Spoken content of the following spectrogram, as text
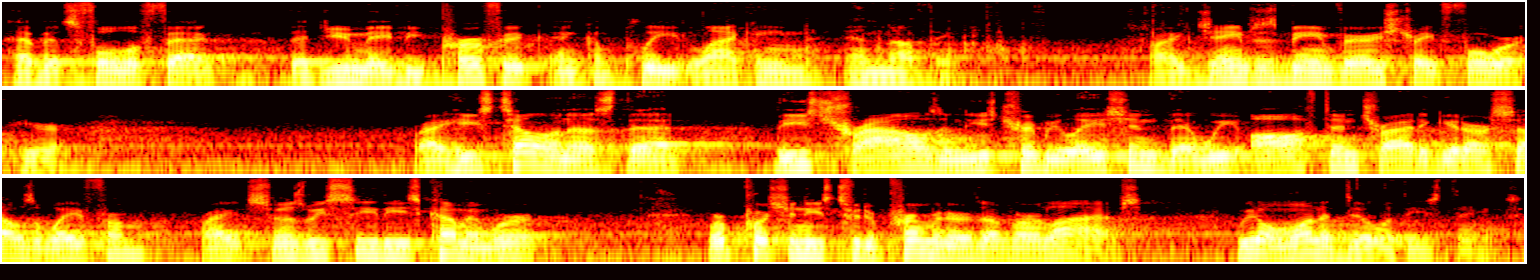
have its full effect, that you may be perfect and complete, lacking in nothing. Right? James is being very straightforward here. Right? He's telling us that these trials and these tribulations that we often try to get ourselves away from, right? As soon as we see these coming, we're, we're pushing these to the perimeters of our lives. We don't want to deal with these things.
